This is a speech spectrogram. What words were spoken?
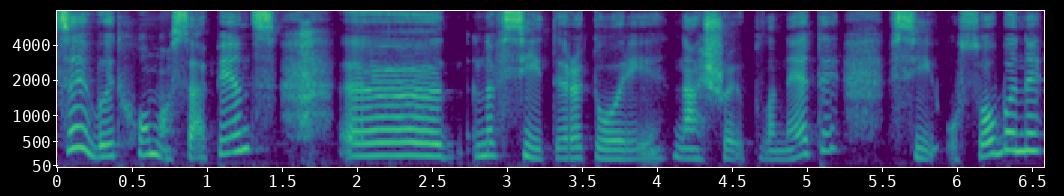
Цей вид Homo sapiens е, на всій території нашої планети, всі особини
